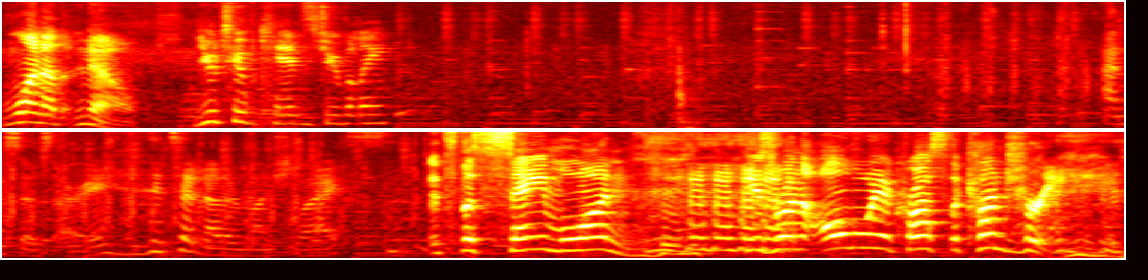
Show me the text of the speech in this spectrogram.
One other. No. YouTube Kids Jubilee? I'm so sorry. It's another Munchlax. It's the same one! He's run all the way across the country!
